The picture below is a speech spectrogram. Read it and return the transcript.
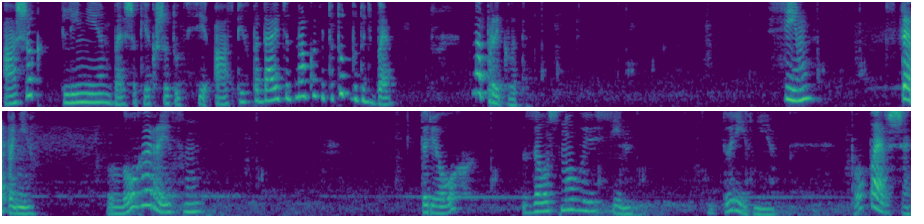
ашок, лінія бешок. Якщо тут всі А співпадають однакові, то тут будуть Б. Наприклад, 7 в степені логарифм трьох за основою 7 дорівнює. По-перше,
